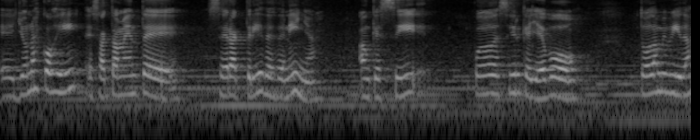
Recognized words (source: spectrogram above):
Eh, yo no escogí exactamente ser actriz desde niña, aunque sí puedo decir que llevo toda mi vida,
